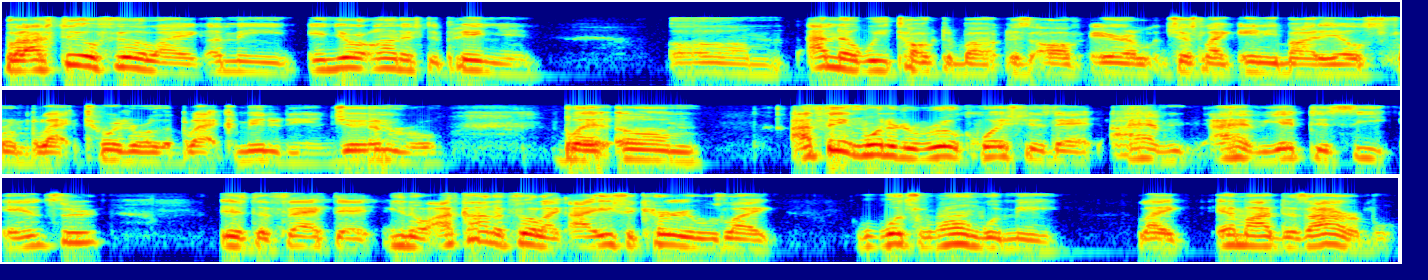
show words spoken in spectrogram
But I still feel like, I mean, in your honest opinion, um, I know we talked about this off air, just like anybody else from Black Twitter or the Black community in general. But um, I think one of the real questions that I have I have yet to see answered is the fact that you know I kind of feel like Ayesha Curry was like, "What's wrong with me? Like, am I desirable?"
